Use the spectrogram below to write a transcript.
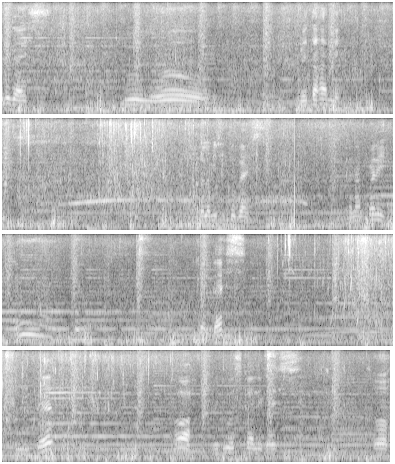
Nih guys? Uh, oh. Boleh tahan nih Ada lagi situ guys. Kenapa nih Oke guys. Tiga Oh ini dua sekali guys. Oh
